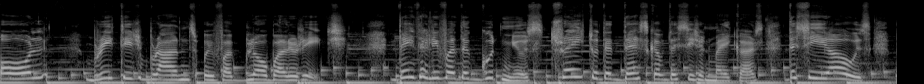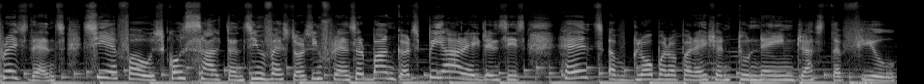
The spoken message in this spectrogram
all British brands with a global reach. They deliver the good news straight to the desk of decision makers, the CEOs, presidents, CFOs, consultants, investors, influencers, bankers, PR agencies, heads of global operation, to name just a few.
